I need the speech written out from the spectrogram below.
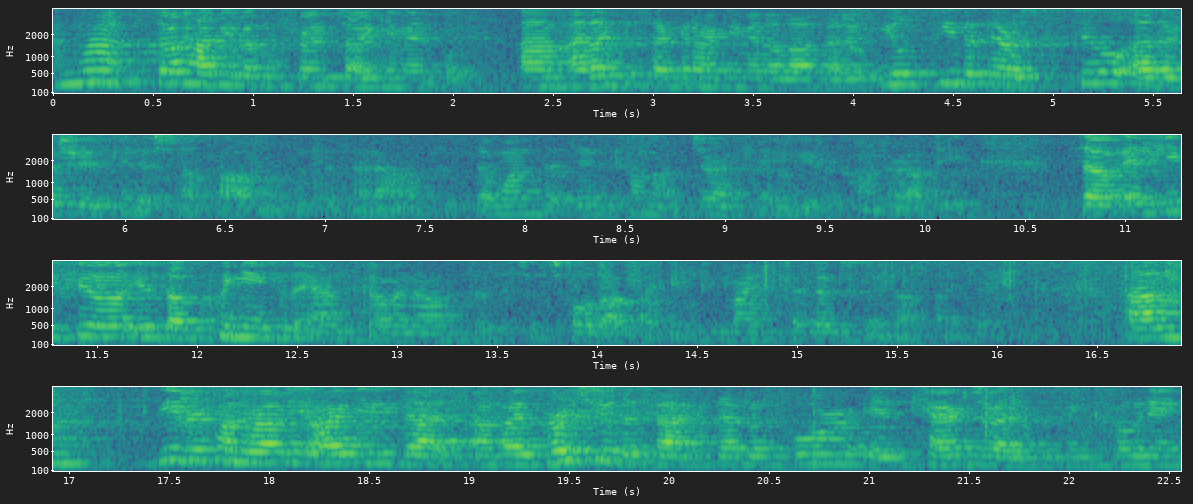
I'm not so happy about the first argument. Um, I like the second argument a lot better. You'll see that there are still other truth conditional problems with this analysis, the ones that didn't come up directly in Condoravdi. So if you feel yourself clinging to the Anscombe analysis, just hold up. I think you might eventually not like it. Um, Condoravdi argued that uh, by virtue of the fact that before is characterized as encoding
